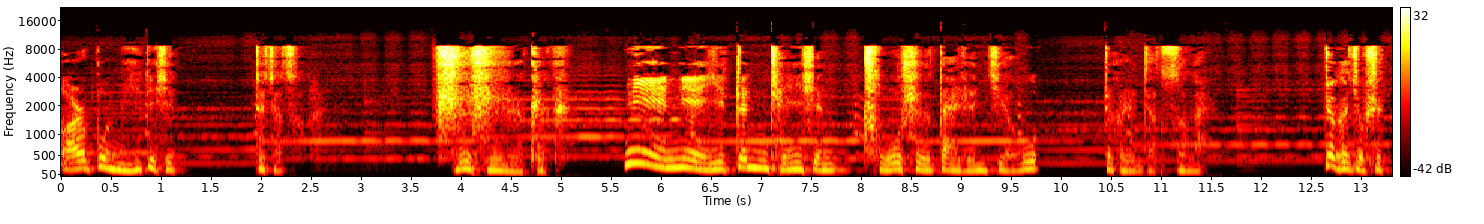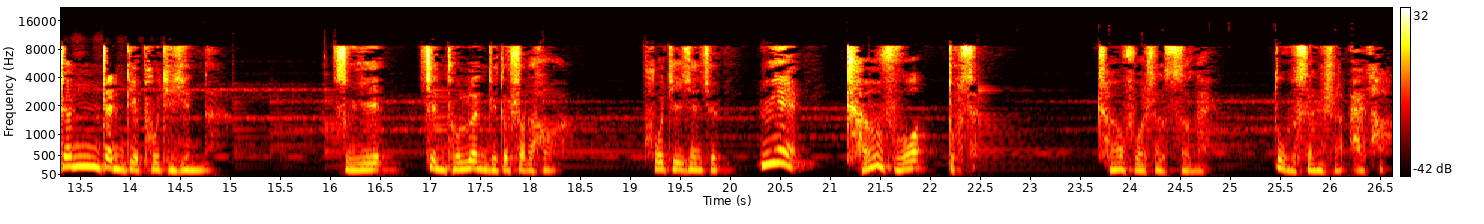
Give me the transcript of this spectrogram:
而不迷的心，这叫自爱。时时刻刻，念念以真诚心。处事待人接物，这个人叫自爱，这个就是真正的菩提心呐。所以净土论里都说得好啊，菩提心是愿成佛度生，成佛是自爱，度生是爱他。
